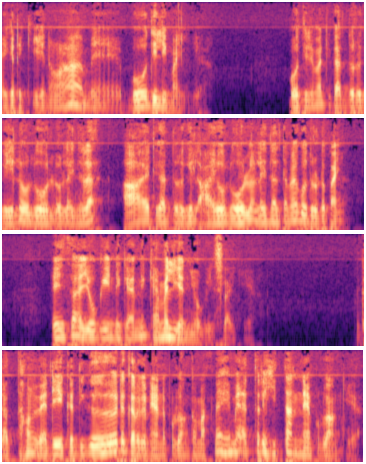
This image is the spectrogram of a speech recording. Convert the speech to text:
ඒකට කියනවා මේ බෝධිලිමයි කිය. බෝධිලිම ටිකක් දුර ගිහිල්ලා ඔළුව හොල්ලලා ඉඳලා ආයෙ ටිකක් දුර ගිහිල්ලා ආයෙ ඔළුව හොල්ලලා ඉඳලා තමයි ගොදුරට පයින්. ඒ නිසා යෝගීන් කියන්නේ කැමලියන් යෝගීස්ලා කිය. ගත්තාම වැඩේ එක දිගට කරගෙන යන්න පුළුවන් කමක් නැහැ. එහෙම ඇත්තට හිතන්නේ නැහැ පුළුවන් කියලා.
